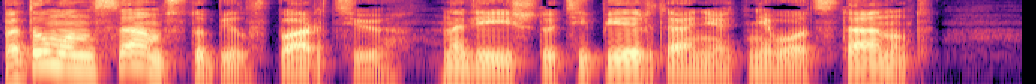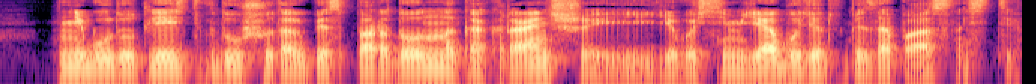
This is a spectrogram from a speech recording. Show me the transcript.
Потом он сам вступил в партию, надеясь, что теперь-то они от него отстанут, не будут лезть в душу так беспардонно, как раньше, и его семья будет в безопасности.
